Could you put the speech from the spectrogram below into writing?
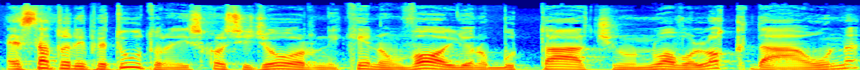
È stato ripetuto negli scorsi giorni che non vogliono buttarci in un nuovo lockdown,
